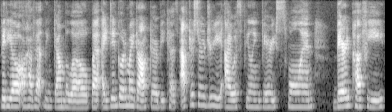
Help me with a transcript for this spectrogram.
video, I'll have that link down below. But I did go to my doctor because after surgery, I was feeling very swollen, very puffy.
